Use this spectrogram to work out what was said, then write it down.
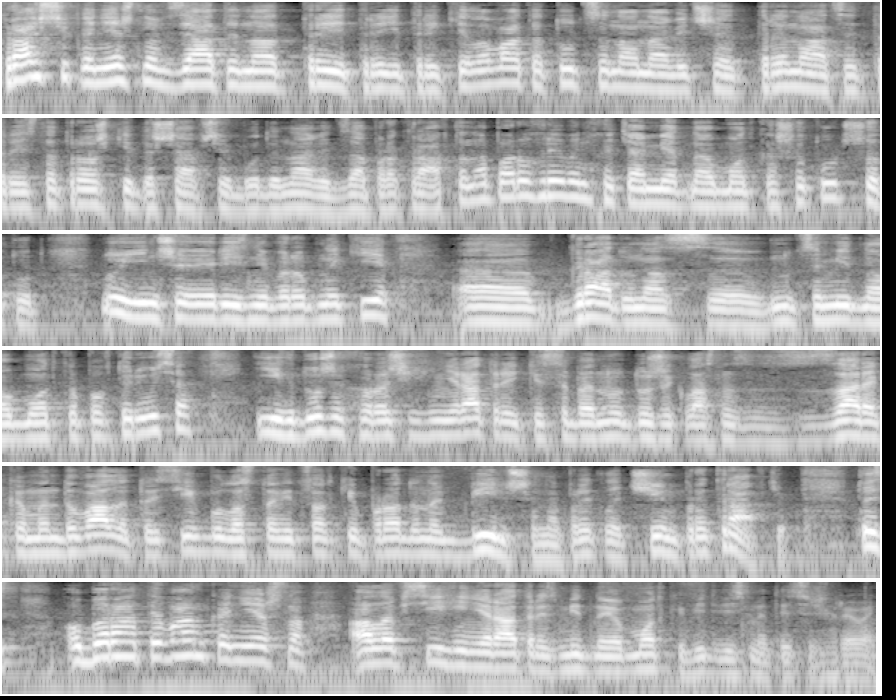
краще, звісно, взяти на 3-3,3 кВт. Тут ціна навіть ще 13300, трошки дешевше буде навіть за прокрафта на пару гривень, хоча медна обмотка що тут, що тут. Ну і інші різні виробники. Е, град у нас, е, ну це мідна обмотка, повторюся. Їх дуже хороші генератори, які себе ну, дуже класно зарекомендували. Тобто їх було 100% продано більше, наприклад, чим прокрафтів. Тобто обирати вам, звісно, але всі генератори з мідної обмотки від 8 тисяч гривень.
